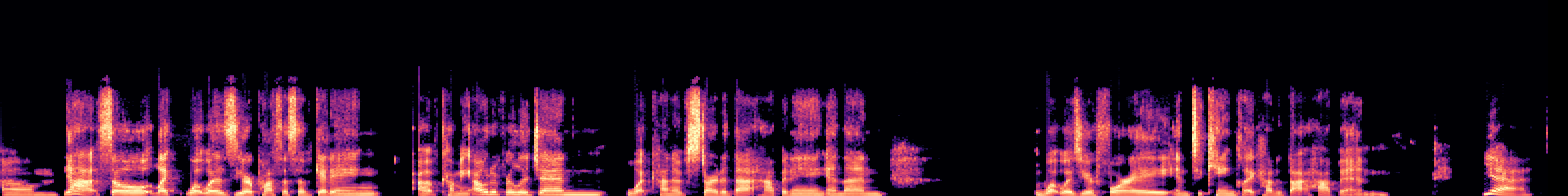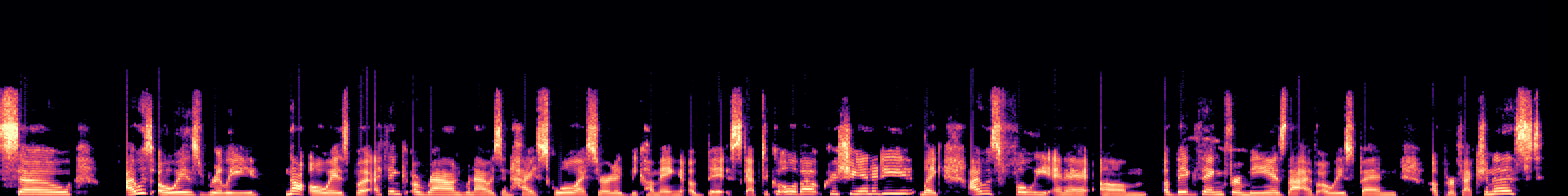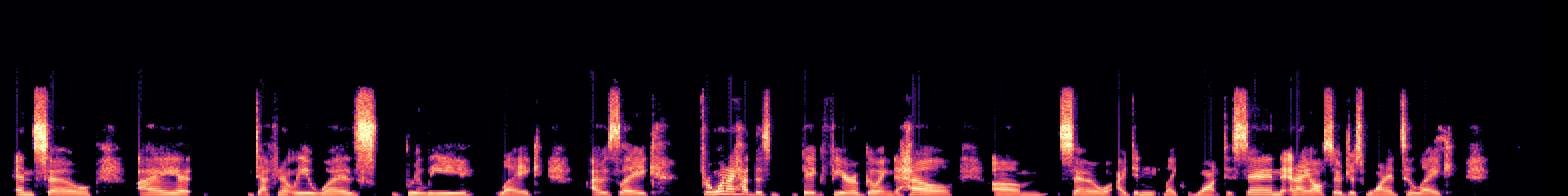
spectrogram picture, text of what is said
Um, yeah. So, like, what was your process of getting, of coming out of religion? What kind of started that happening? And then what was your foray into kink? Like, how did that happen? Yeah. So, I was always really not always, but I think around when I was in high school, I started becoming a bit skeptical about Christianity. Like I was fully in it. Um, a big thing for me is that I've always been a perfectionist. And so I definitely was really like, I was like, for one, I had this big fear of going to hell. Um, so I didn't like want to sin. And I also just wanted to like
